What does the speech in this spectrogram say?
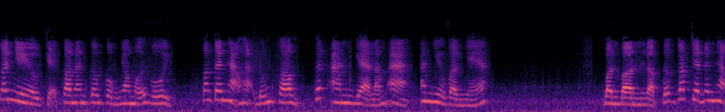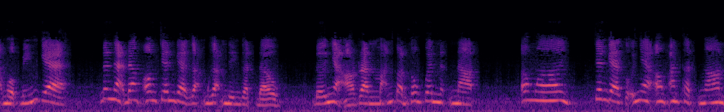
Có nhiều trẻ con ăn cơm cùng nhau mới vui. Con tên hạo hạo đúng không? Thích ăn gà lắm à? Ăn nhiều vào nhé. Bần bần lập tức gắp cho đinh hạo một miếng gà. Đinh hạo đang ôm chân gà gặm gặm liền gật đầu. Đứa nhỏ rằn mãn còn không quên nịnh nọt. Ông ơi, chân gà của nhà ông ăn thật ngon.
